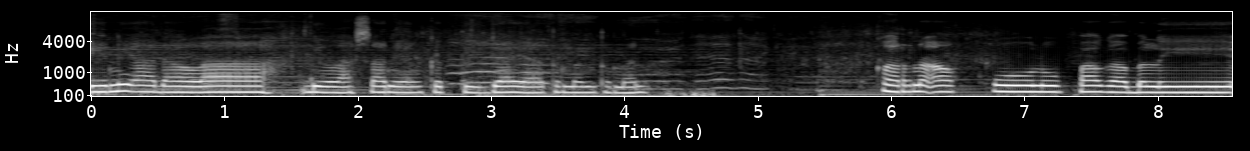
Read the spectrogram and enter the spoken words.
Ini adalah bilasan yang ketiga ya teman-teman. Karena aku lupa gak beli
